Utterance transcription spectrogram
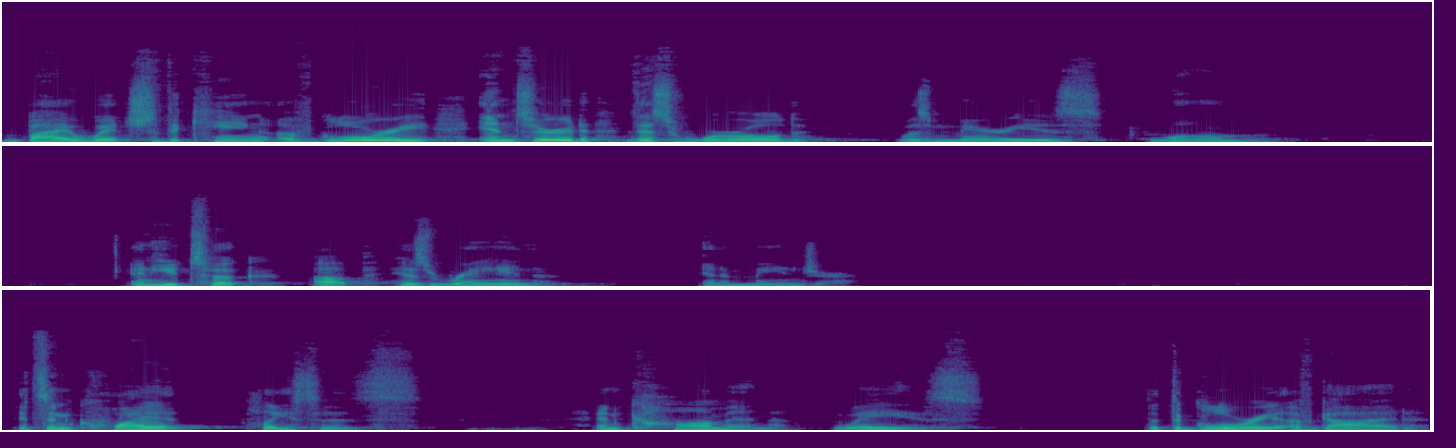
by which the King of glory entered this world was Mary's womb. And he took up his reign in a manger. It's in quiet places and common ways that the glory of God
